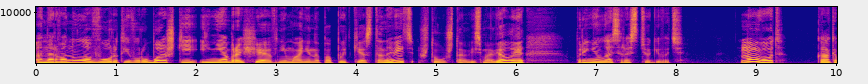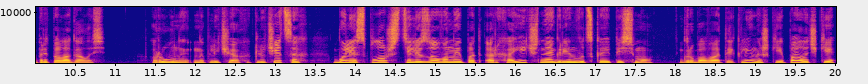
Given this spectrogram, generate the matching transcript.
она рванула ворот его рубашки и, не обращая внимания на попытки остановить, что уж там весьма вялые, принялась расстегивать. Ну вот, как и предполагалось. Руны на плечах и ключицах были сплошь стилизованы под архаичное гринвудское письмо. Грубоватые клинышки и палочки,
